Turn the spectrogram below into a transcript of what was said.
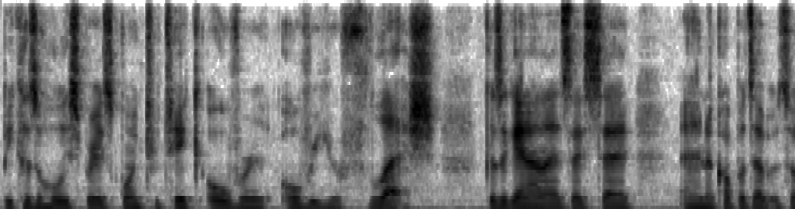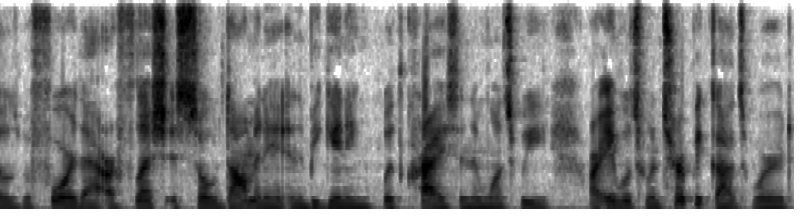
because the Holy Spirit is going to take over over your flesh. Because again, as I said in a couple of episodes before, that our flesh is so dominant in the beginning with Christ, and then once we are able to interpret God's word,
